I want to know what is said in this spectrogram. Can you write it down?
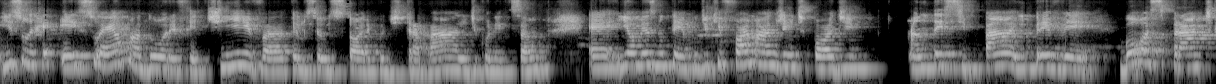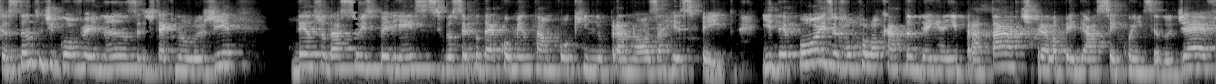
isso, isso é uma dor efetiva pelo seu histórico de trabalho, de conexão, é, e ao mesmo tempo, de que forma a gente pode antecipar e prever boas práticas, tanto de governança, de tecnologia, dentro da sua experiência, se você puder comentar um pouquinho para nós a respeito. E depois eu vou colocar também aí para a Tati, para ela pegar a sequência do Jeff,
